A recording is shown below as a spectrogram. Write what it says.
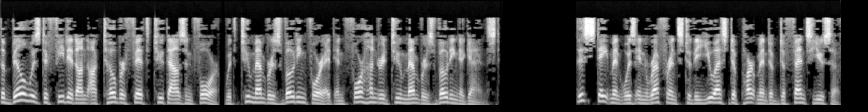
The bill was defeated on October 5, 2004, with two members voting for it and 402 members voting against. This statement was in reference to the U.S. Department of Defense use of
